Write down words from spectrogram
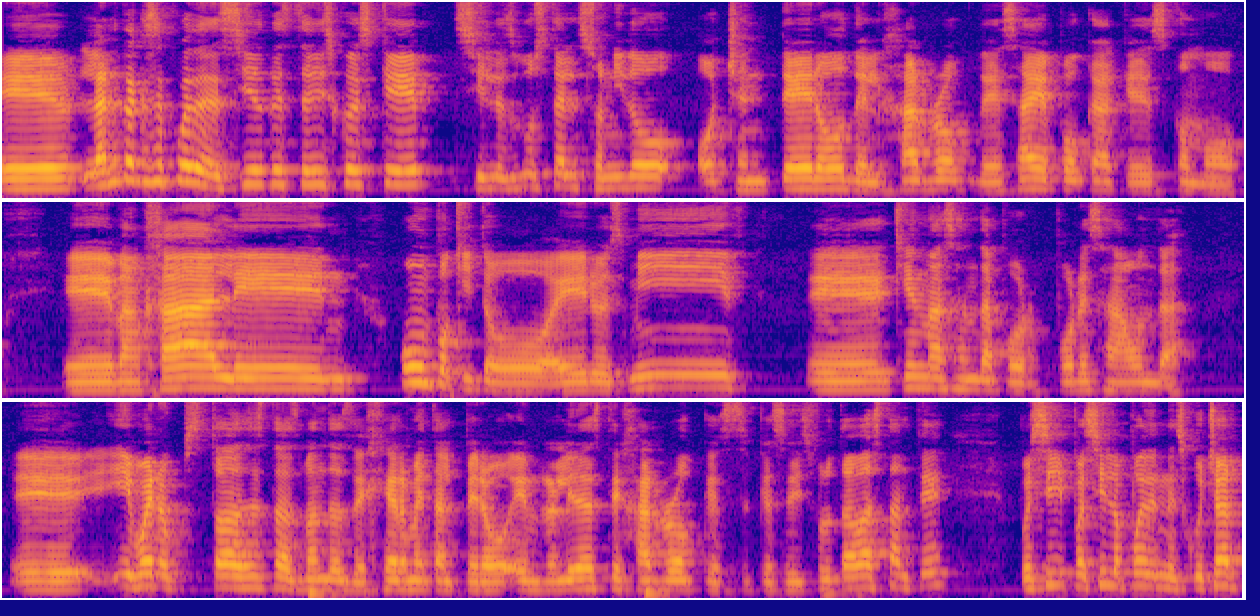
Eh, la neta que se puede decir de este disco es que si les gusta el sonido ochentero del hard rock de esa época, que es como eh, Van Halen, un poquito Aerosmith, ¿quién más anda por, por esa onda? y bueno, pues todas estas bandas de hair metal, pero en realidad este hard rock que, que se disfruta bastante, pues sí, pues sí lo pueden escuchar.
